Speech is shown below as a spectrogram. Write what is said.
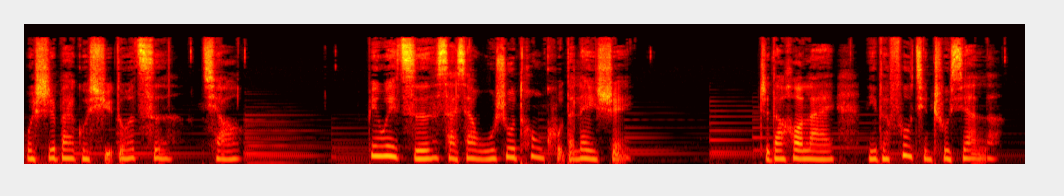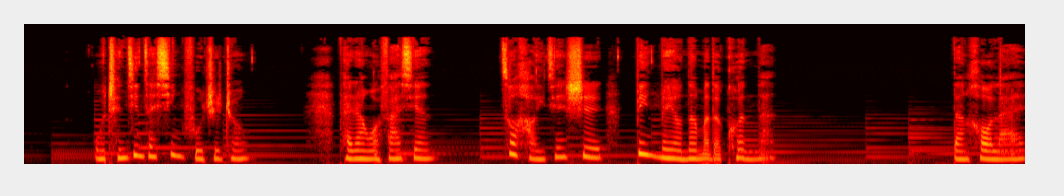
我失败过许多次，乔，并为此洒下无数痛苦的泪水。直到后来，你的父亲出现了，我沉浸在幸福之中。他让我发现，做好一件事并没有那么的困难。但后来，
